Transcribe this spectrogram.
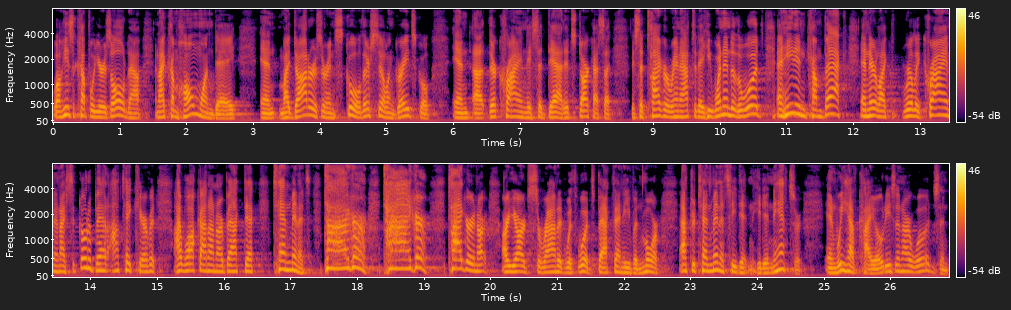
Well, he's a couple years old now, and I come home one day, and my daughters are in school. They're still in grade school, and uh, they're crying. They said, Dad, it's dark outside. They said, Tiger ran out today. He went into the woods, and he didn't come back. And they're like really crying. And I said, Go to bed. I'll take care of it. I walk out on our back deck, 10 minutes. Tiger, tiger, tiger. And our, our yard's surrounded with woods, back then even more. After 10 minutes, he didn't. He didn't answer. And we have coyotes in our woods. And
